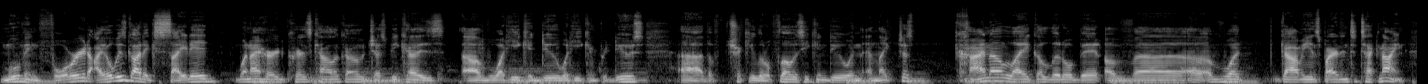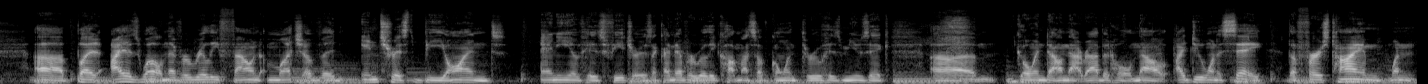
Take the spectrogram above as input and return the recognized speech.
moving forward, I always got excited when I heard Krizz Kaliko just because of what he can do, what he can produce, uh, the tricky little flows he can do, and, and like just kind of like a little bit of uh, of what got me inspired into Tech N9ne. Uh, but I as well never really found much of an interest beyond any of his features. Like I never really caught myself going through his music, um, going down that rabbit hole. Now I do want to say the first time when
